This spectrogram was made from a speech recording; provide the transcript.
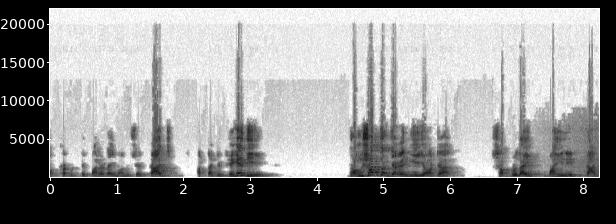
রক্ষা করতে পারাটাই মানুষের কাজ, আর তাকে ভেঙে দিয়ে ধ্বংসাত্মক জায়গায় নিয়ে যাওয়াটা সাম্প্রদায়িক বাহিনীর কাজ।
